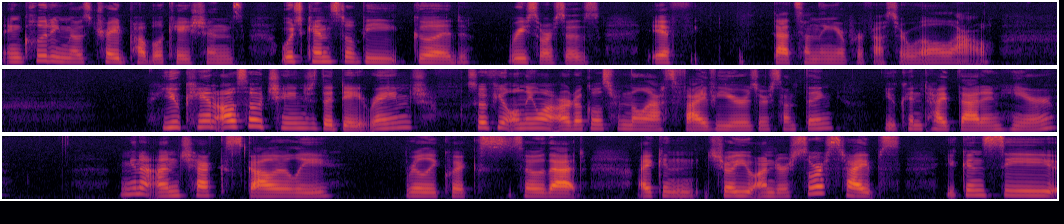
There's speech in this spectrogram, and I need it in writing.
including those trade publications, which can still be good resources if that's something your professor will allow. You can also change the date range. So if you only want articles from the last five years or something, you can type that in here. I'm going to uncheck scholarly really quick so that I can show you under source types, you can see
